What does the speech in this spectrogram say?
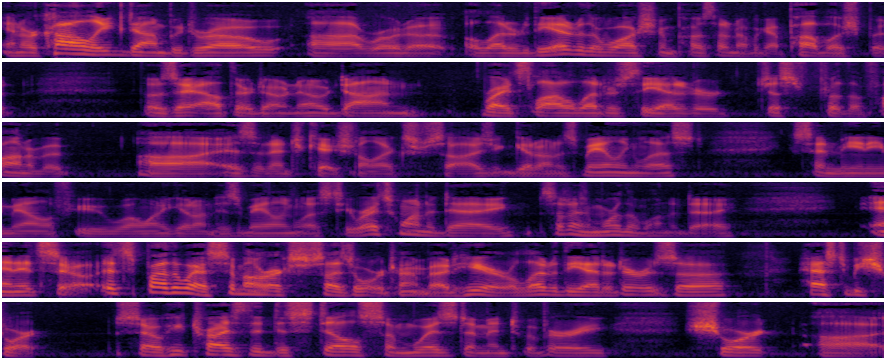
And our colleague Don Boudreaux uh, wrote a, a letter to the editor of the Washington Post. I don't know if it got published, but those out there don't know. Don writes a lot of letters to the editor just for the fun of it, uh, as an educational exercise. You can get on his mailing list. Send me an email if you uh, want to get on his mailing list. He writes one a day, sometimes more than one a day. And it's uh, it's by the way a similar exercise to what we're talking about here. A letter to the editor is uh, has to be short, so he tries to distill some wisdom into a very short uh,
